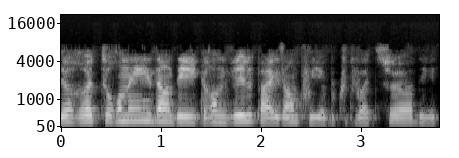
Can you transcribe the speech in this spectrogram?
retourner dans des grandes villes, par exemple, où il y a beaucoup de voitures, des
